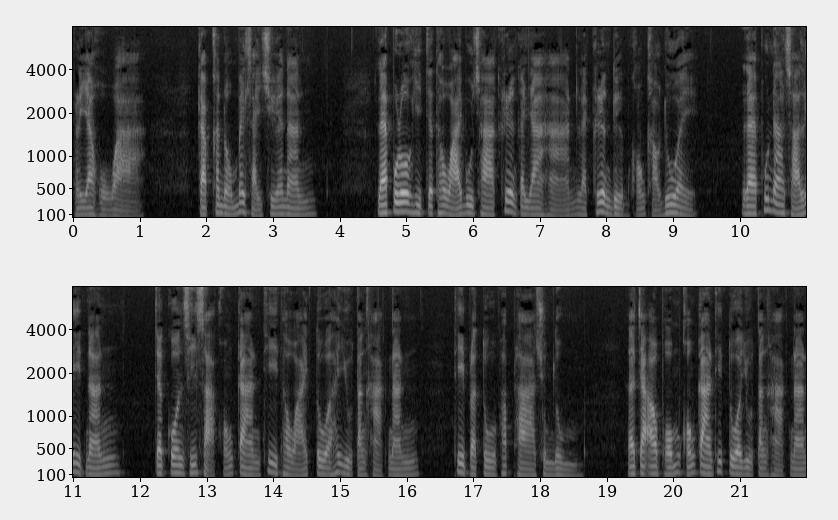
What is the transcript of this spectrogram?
พระยะโฮวา กับขนมไม่ใส่เชื้อนั้น และปุโรหิตจะถวายบูชาเครื่องกยาหารและเครื่องดื่มของเขาด้วย และผู้นาสาลีดนั้น จะโกนศีรษะของการที่ถวายตัวให้อยู่ต่างหากนั้น ที่ประตูพระพลาชุมนุม และจะเอาผมของการที่ตัวอยู่ต่างหากนั้น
